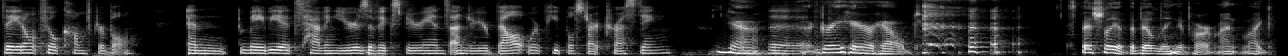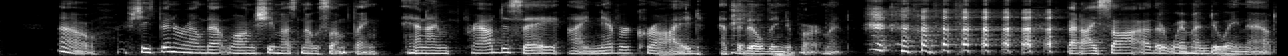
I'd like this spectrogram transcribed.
they don't feel comfortable. And maybe it's having years of experience under your belt where people start trusting Yeah. the. Gray hair helped, especially at the building department. Like, oh, if she's been around that long, she must know something. And I'm proud to say I never cried at the building department. but I saw other women doing that.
